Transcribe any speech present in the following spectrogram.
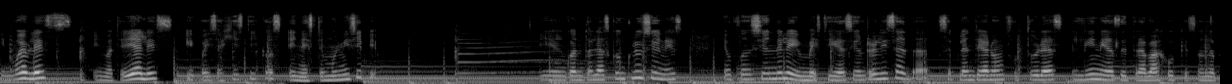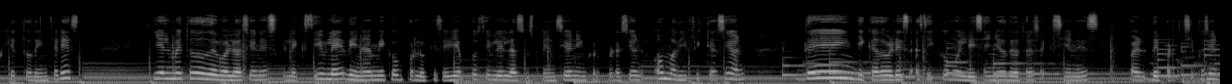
inmuebles, inmateriales y paisajísticos en este municipio. Y en cuanto a las conclusiones, en función de la investigación realizada, se plantearon futuras líneas de trabajo que son objeto de interés, y el método de evaluación es flexible, dinámico, por lo que sería posible la suspensión, incorporación o modificación de indicadores, así como el diseño de otras acciones de participación.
